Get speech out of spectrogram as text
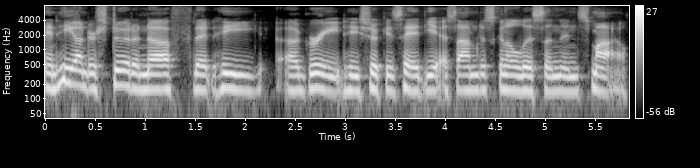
And he understood enough that he agreed. He shook his head, Yes, I'm just going to listen and smile.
